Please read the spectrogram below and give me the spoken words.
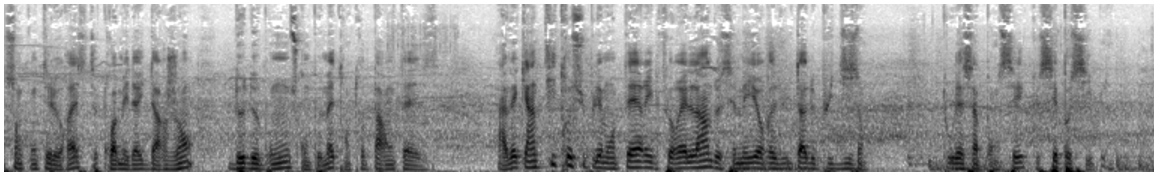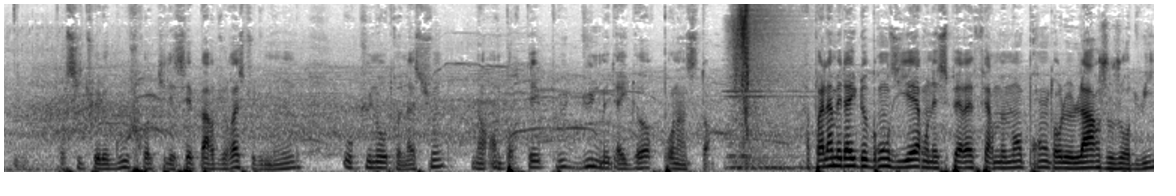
sans compter le reste, 3 médailles d'argent, 2 de bronze qu'on peut mettre entre parenthèses. Avec un titre supplémentaire, il ferait l'un de ses meilleurs résultats depuis 10 ans. Tout laisse à penser que c'est possible. Pour situer le gouffre qui les sépare du reste du monde, aucune autre nation n'a emporté plus d'une médaille d'or pour l'instant. Après la médaille de bronze hier, on espérait fermement prendre le large aujourd'hui,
